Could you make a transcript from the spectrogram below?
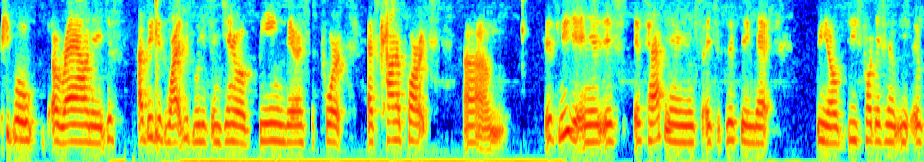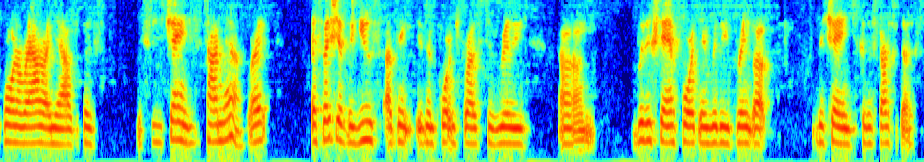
people around, and just I think just white people, just in general, being there and support as counterparts um, is needed, and it, it's it's happening. It's it's a good thing that you know these protests are going around right now because this is a change. It's time now, right? Especially as a youth, I think it's important for us to really, um, really stand forth and really bring up the change because it starts with us.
